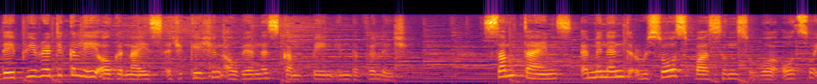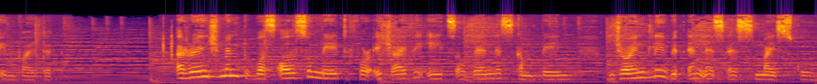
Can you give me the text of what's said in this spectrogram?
They periodically organize education awareness campaign in the village. Sometimes eminent resource persons were also invited. Arrangement was also made for HIV AIDS awareness campaign jointly with NSS My School.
